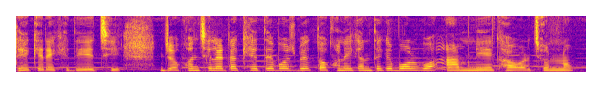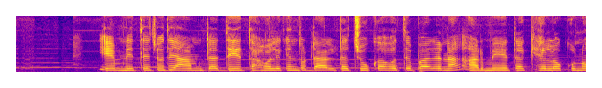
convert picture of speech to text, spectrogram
ঢেকে রেখে দিয়েছি। যখন ছেলেটা খেতে বসবে তখন এখান থেকে বলব আম নিয়ে খাওয়ার জন্য। এমনিতে যদি আমটা দিই, তাহলে কিন্তু ডালটা চুকা হতে পারে না আর মেয়েটা খেলেও কোনো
